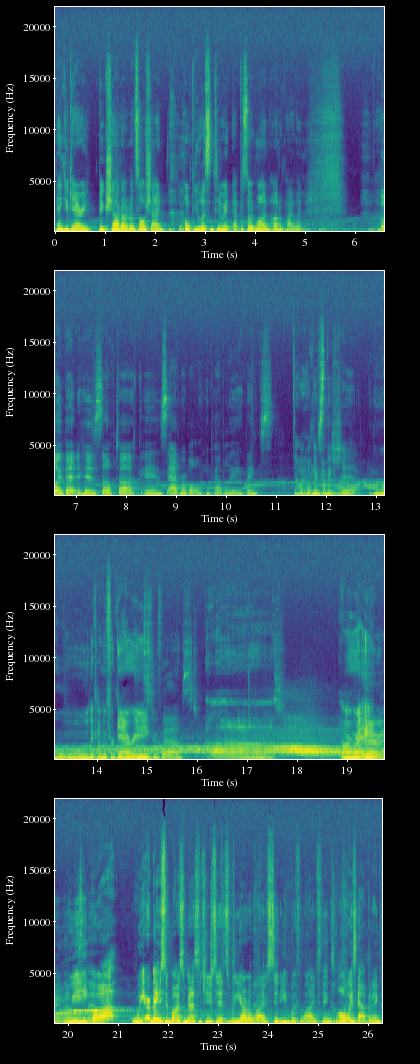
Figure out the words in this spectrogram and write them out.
Thank you, Gary. Big shout out on Soul Shine. Hope you listen to it. Episode 1, Autopilot. Though I bet his self talk is admirable. He probably thinks Oh, I hope they're coming the for shit. Ooh, Ooh, they're coming for Gary. it's too fast. Ah. All right. All right, we oh, we are based in Boston, Massachusetts. We are a live city with live things always happening.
